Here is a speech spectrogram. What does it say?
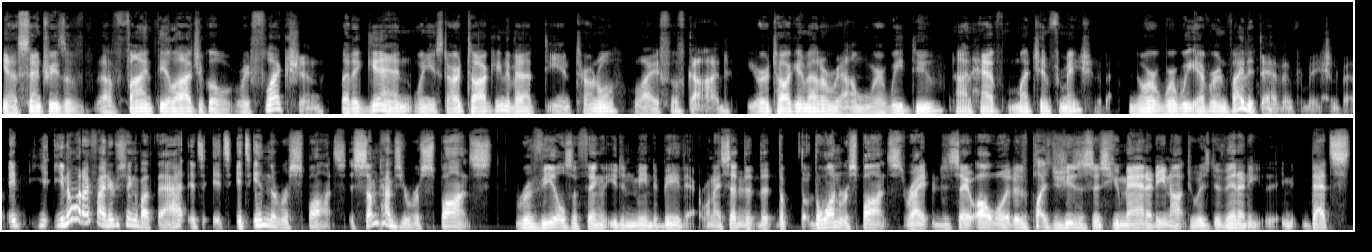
you know, centuries of, of fine theological reflection. But again, when you start talking about the internal life of God, you're talking about a realm where we do not have much information about, nor were we ever invited to have information about. it, you know what I find interesting about that? It's it's it's in the response. Sometimes your response reveals a thing that you didn't mean to be there. When I said that the, the the one response, right, to say, oh well, it applies to Jesus' humanity, not to his divinity. That's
